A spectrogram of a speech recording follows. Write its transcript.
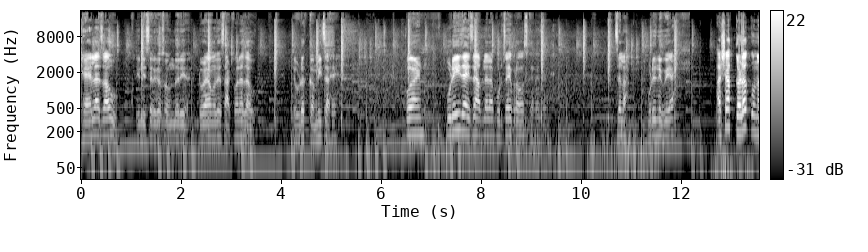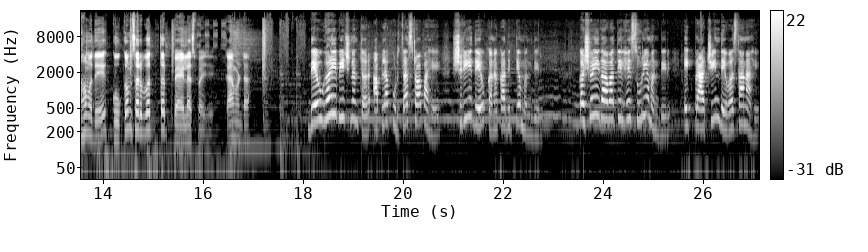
घ्यायला जाऊ हे निसर्ग सौंदर्य डोळ्यामध्ये साठवायला जाऊ तेवढं कमीच आहे. पण पुढेही जायचं आहे आपल्याला पुढचाही प्रवास करायचा आहे. चला पुढे निघूया. अशा कडक उन्हामध्ये कोकम सरबत तर प्यायलाच पाहिजे. काय म्हणता? देवघळी बीच नंतर आपला पुढचा स्टॉप आहे श्री देव कनकादित्य मंदिर. कशळी गावातील हे सूर्य मंदिर एक प्राचीन देवस्थान आहे.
